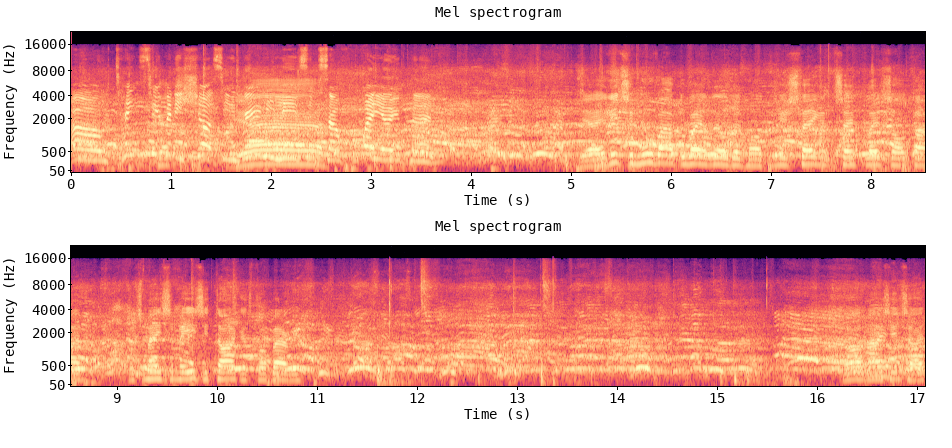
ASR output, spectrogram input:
Oh, takes too many shots. He really leaves himself way open. Yeah, he needs to move out the way a little bit more because he's staying at the same place all the time, which makes him an easy target for Barry. Oh, nice inside.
